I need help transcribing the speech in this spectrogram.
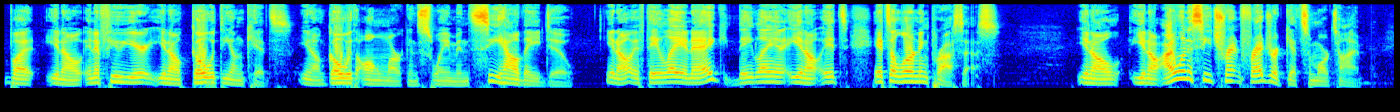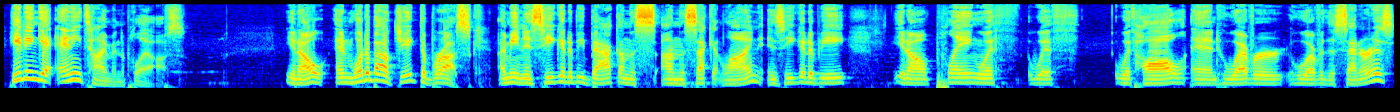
but you know, in a few years, you know, go with the young kids. You know, go with Ullmark and Swayman. See how they do. You know, if they lay an egg, they lay an. You know, it's it's a learning process. You know, you know, I want to see Trent Frederic get some more time. He didn't get any time in the playoffs. You know, and what about Jake DeBrusk? I mean, is he going to be back on the on the second line? Is he going to be, you know, playing with with with Hall and whoever whoever the center is?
